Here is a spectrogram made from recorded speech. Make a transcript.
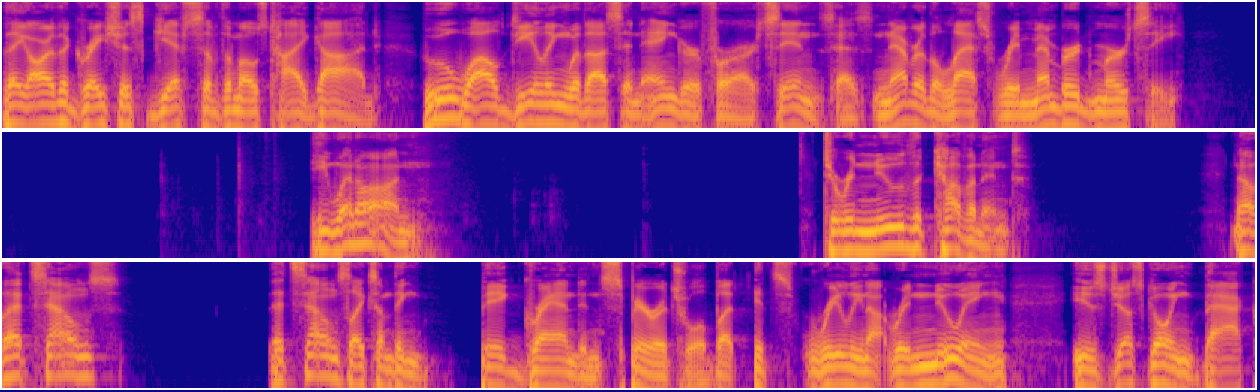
They are the gracious gifts of the Most High God, who, while dealing with us in anger for our sins, has nevertheless remembered mercy. He went on to renew the covenant. Now that sounds that sounds like something big, grand, and spiritual, but it's really not. Renewing is just going back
